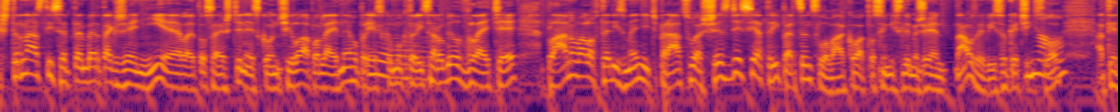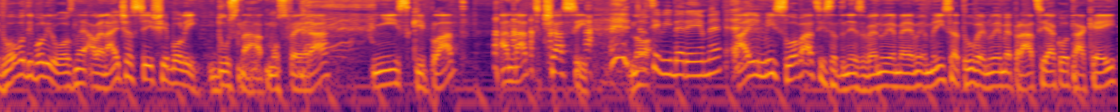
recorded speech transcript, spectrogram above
14. september, takže nie, leto sa ešte neskončilo a podľa jedného prieskumu, jo. ktorý sa robil v lete, plánovalo vtedy zmeniť prácu až 63% Slovákov a to si myslíme, že je naozaj vysoké číslo. No. A tie dôvody boli rôzne, ale najčastejšie boli dusná atmosféra, nízky plat, a nadčasy. No, Čo si vyberieme? Aj my Slováci sa dnes venujeme, my sa tu venujeme práci ako takej,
